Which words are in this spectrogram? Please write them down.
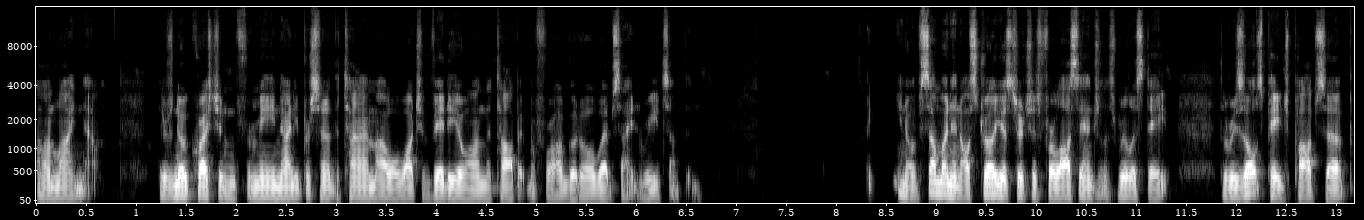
online now. There's no question for me, 90% of the time, I will watch a video on the topic before I'll go to a website and read something. You know, if someone in Australia searches for Los Angeles real estate, the results page pops up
